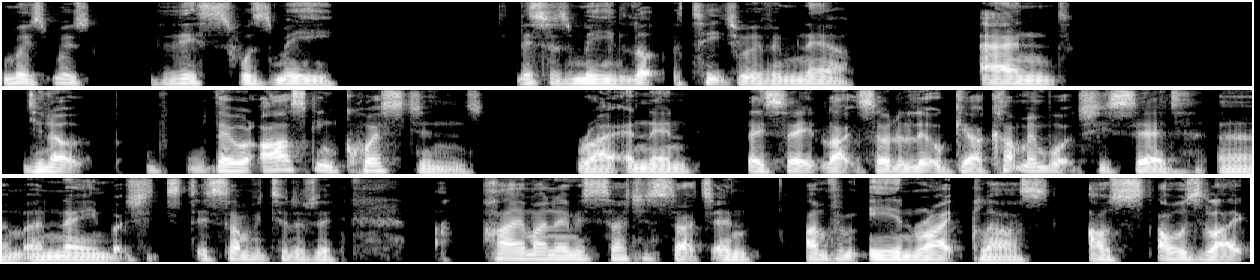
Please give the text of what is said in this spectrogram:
Moose, Moose, this was me. This was me. Look, the teacher with him now, and you know, they were asking questions, right? And then they say, like, so the little girl, I can't remember what she said, um, her name, but she, it's something to the, hi, my name is such and such, and I'm from Ian Wright class. I was, I was like,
